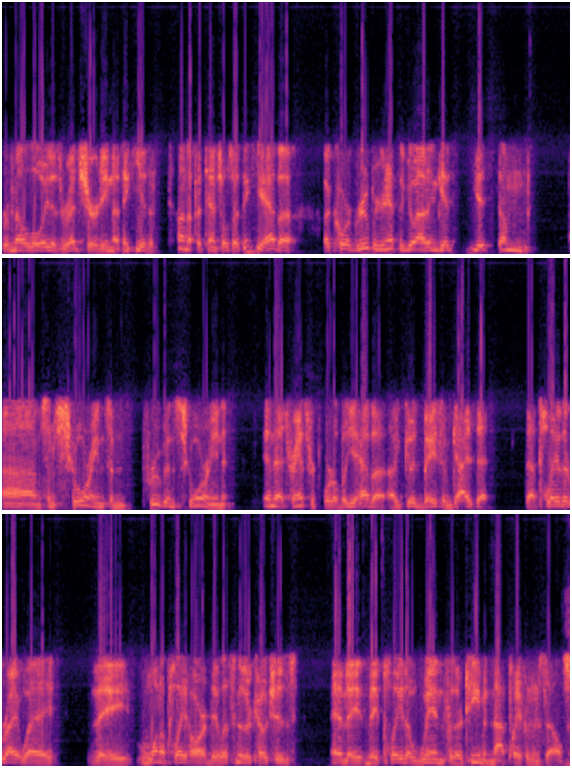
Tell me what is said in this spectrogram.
Ramel Lloyd is redshirting. I think he has a ton of potential. So I think you have a, a core group where you're gonna have to go out and get get some um, some scoring, some proven scoring in that transfer portal. But you have a, a good base of guys that that play the right way they want to play hard. They listen to their coaches, and they they play to win for their team and not play for themselves.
